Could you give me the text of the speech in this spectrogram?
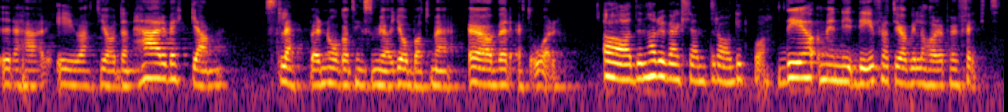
i det här är ju att jag den här veckan släpper någonting som jag har jobbat med över ett år. Ja, den har du verkligen dragit på. Det, men det är för att jag ville ha det perfekt.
